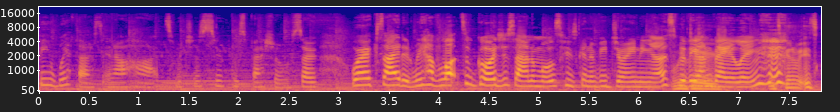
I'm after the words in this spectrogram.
be with us in our hearts, which is super special. So we're excited. We have lots of gorgeous animals who's going to be joining us we for the do. unveiling. It's, gonna be, it's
